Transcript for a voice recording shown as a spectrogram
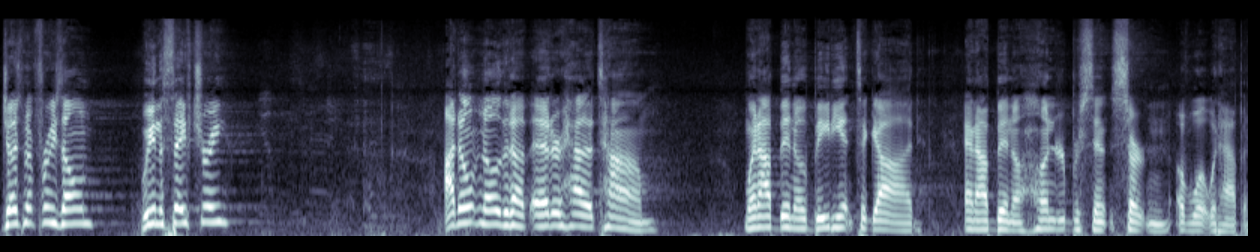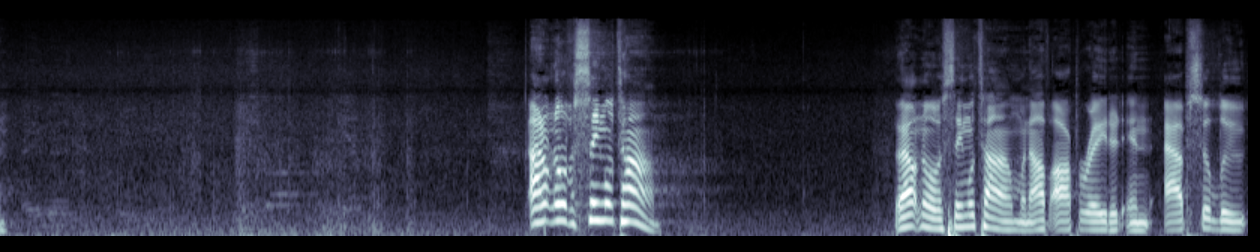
Judgment free zone? We in the safe tree? I don't know that I've ever had a time when I've been obedient to God and I've been 100% certain of what would happen. I don't know of a single time. I don't know of a single time when I've operated in absolute,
